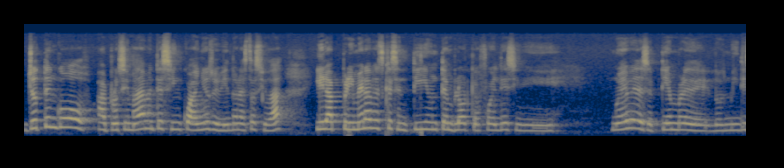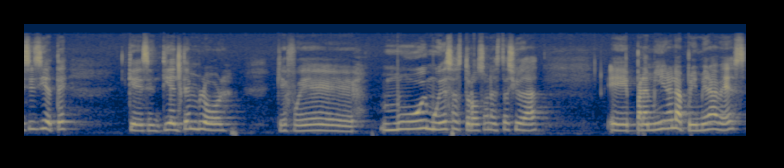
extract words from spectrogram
Yo tengo aproximadamente cinco años viviendo en esta ciudad y la primera vez que sentí un temblor, que fue el 19 de septiembre de 2017, que sentí el temblor, que fue muy, muy desastroso en esta ciudad, eh, para mí era la primera vez,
